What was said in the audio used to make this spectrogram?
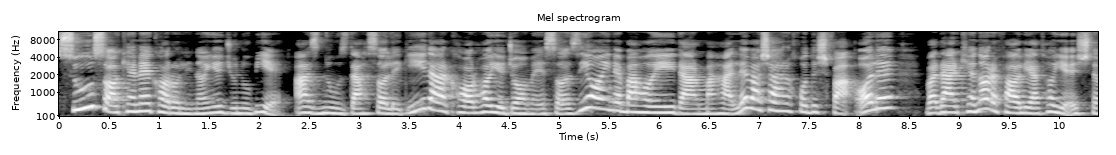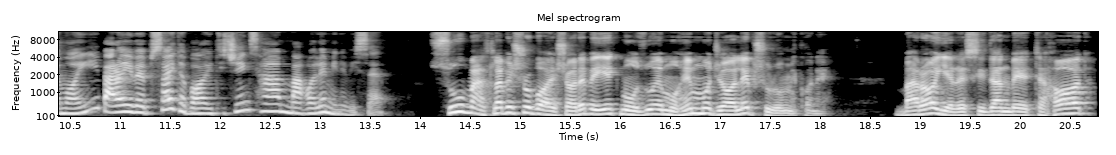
سو ساکن کارولینای جنوبیه. از 19 سالگی در کارهای جامعه سازی آین بهایی در محله و شهر خودش فعاله و در کنار فعالیت های اجتماعی برای وبسایت باهای تیچینگز هم مقاله می نویسه. سو مطلبش رو با اشاره به یک موضوع مهم و جالب شروع می‌کنه. برای رسیدن به اتحاد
